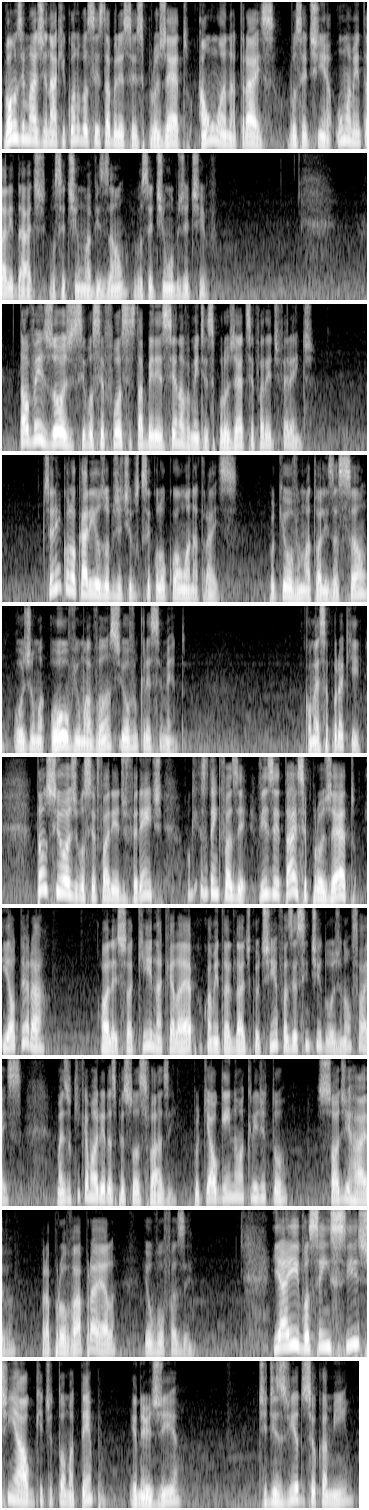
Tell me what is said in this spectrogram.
Vamos imaginar que quando você estabeleceu esse projeto, há um ano atrás, você tinha uma mentalidade, você tinha uma visão e você tinha um objetivo. Talvez hoje, se você fosse estabelecer novamente esse projeto, você faria diferente. Você nem colocaria os objetivos que você colocou há um ano atrás. Porque houve uma atualização, hoje uma, houve um avanço e houve um crescimento. Começa por aqui. Então, se hoje você faria diferente, o que você tem que fazer? Visitar esse projeto e alterar. Olha, isso aqui naquela época, com a mentalidade que eu tinha, fazia sentido, hoje não faz. Mas o que a maioria das pessoas fazem? Porque alguém não acreditou, só de raiva, para provar para ela, eu vou fazer. E aí você insiste em algo que te toma tempo, energia, te desvia do seu caminho,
